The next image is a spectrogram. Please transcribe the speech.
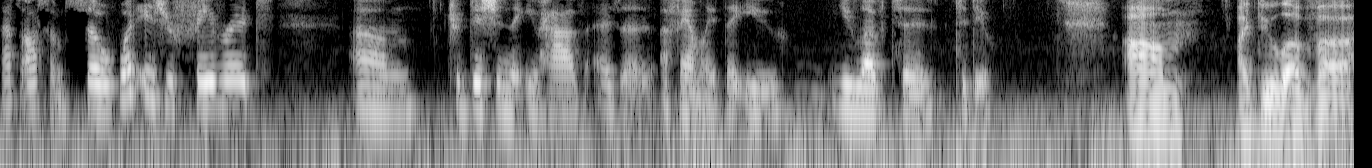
That's awesome. So, what is your favorite um, tradition that you have as a, a family that you you love to to do? Um, I do love, uh,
